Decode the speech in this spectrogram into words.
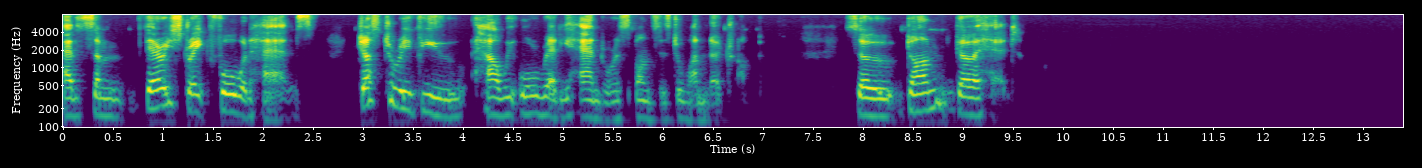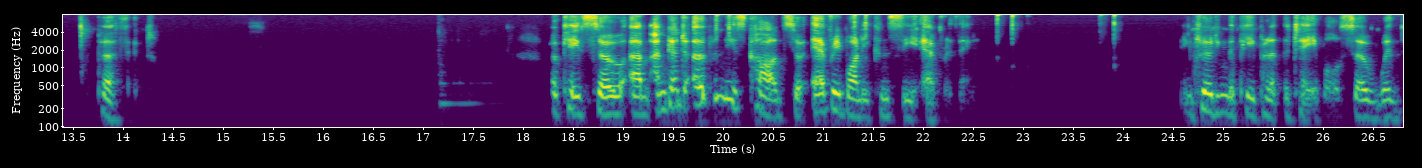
have some very straightforward hands just to review how we already handle responses to one no trump. So Don, go ahead. Perfect. Okay, so um, I'm going to open these cards so everybody can see everything, including the people at the table. So with,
